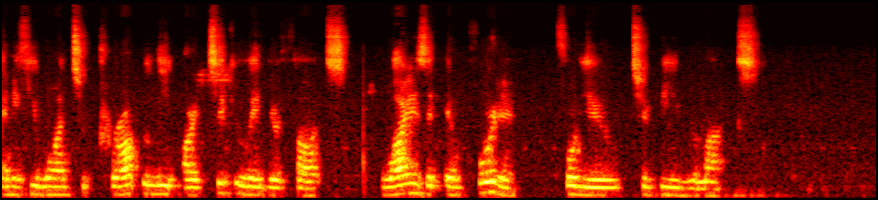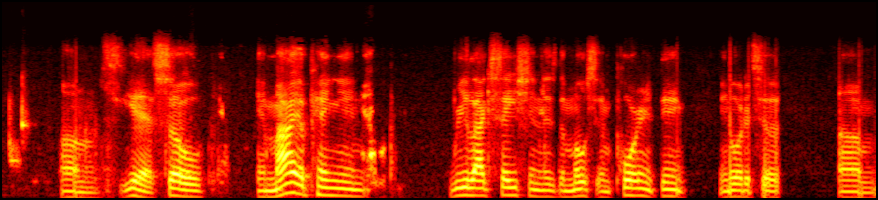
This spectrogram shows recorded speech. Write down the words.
and if you want to properly articulate your thoughts? Why is it important for you to be relaxed? Um, yeah, so in my opinion, relaxation is the most important thing in order to um,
